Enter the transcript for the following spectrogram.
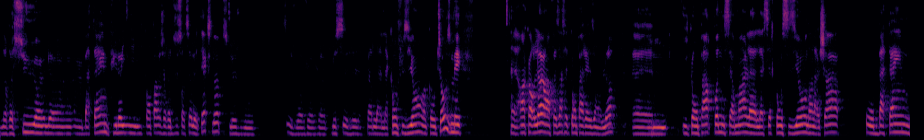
on a reçu un, baptême, puis là, il, compare, j'aurais dû sortir le texte, là, parce que là, je, vous, je, vais, plus faire de la, confusion qu'autre chose, mais encore là, en faisant cette comparaison-là, il compare pas nécessairement la, la, circoncision dans la chair au baptême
